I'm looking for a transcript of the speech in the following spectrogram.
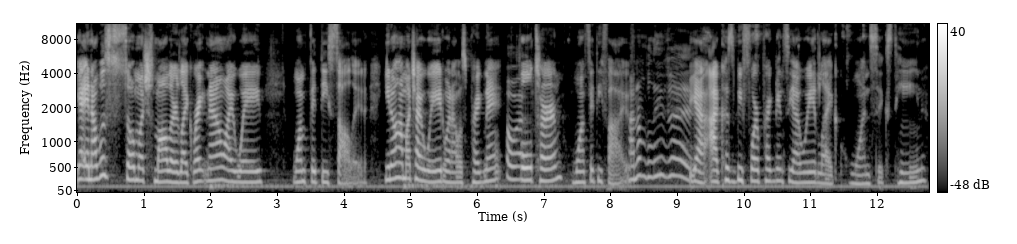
Yeah, and I was so much smaller. Like right now, I weigh 150 solid. You know how much I weighed when I was pregnant? Oh, Full term, 155. I don't believe it. Yeah, I because before pregnancy, I weighed like 116.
